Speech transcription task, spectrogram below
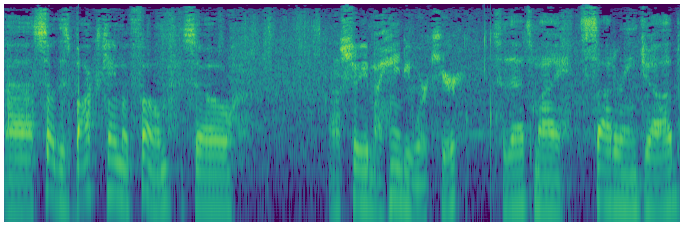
Uh, so this box came with foam. So I'll show you my handiwork here. So that's my soldering job.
